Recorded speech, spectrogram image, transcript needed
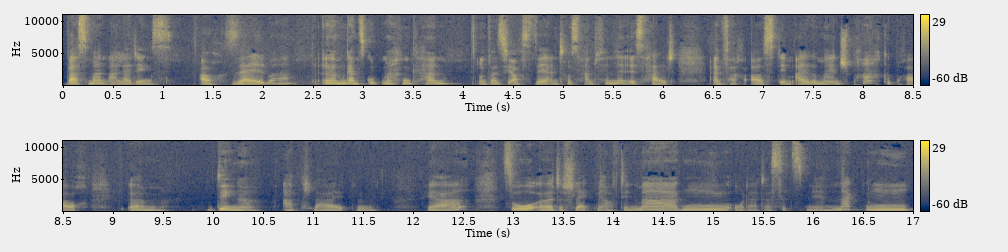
was man allerdings auch selber ähm, ganz gut machen kann und was ich auch sehr interessant finde, ist halt einfach aus dem allgemeinen Sprachgebrauch ähm, Dinge ableiten. Ja, so äh, das schlägt mir auf den Magen oder das sitzt mir im Nacken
